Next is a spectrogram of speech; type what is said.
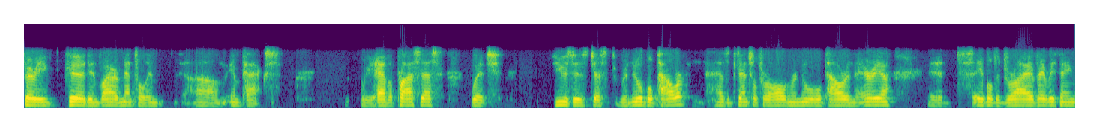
very good environmental um, impacts. We have a process which uses just renewable power, has a potential for all renewable power in the area, It's able to drive everything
